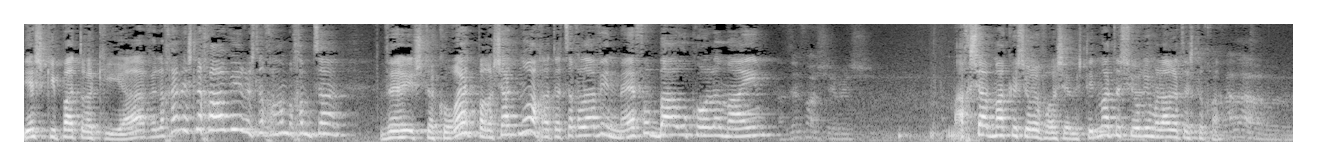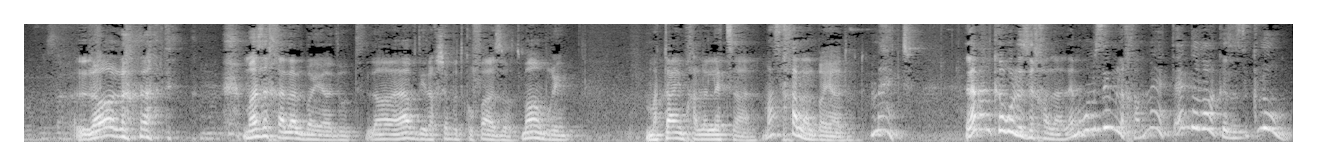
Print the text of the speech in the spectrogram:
יש כיפת רקיע, ולכן יש לך אוויר, יש לך חמצן. וכשאתה קורא את פרשת נוח, אתה צריך להבין מאיפה באו כל המים. אז איפה השמש? עכשיו, מה קשור איפה השמש? תלמד את השיעורים על הארץ לחלל. לא, לא, מה זה חלל ביהדות? לא, להבדיל עכשיו בתקופה הזאת. מה אומרים? 200 חללי צה"ל. מה זה חלל ביהדות? מת. למה הם קראו לזה חלל? הם רומזים לך, מת, אין דבר כזה, זה כלום.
